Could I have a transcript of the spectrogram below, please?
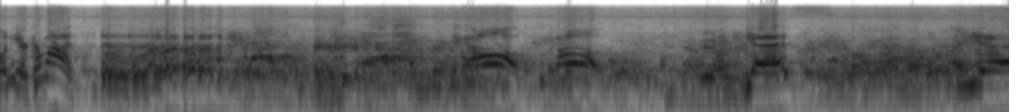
going here. Come on. Take it off. Take it off. Yes. Yes.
